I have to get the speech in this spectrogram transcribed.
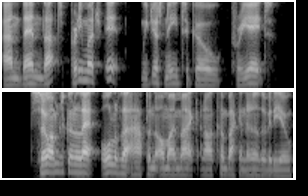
And then that's pretty much it. We just need to go create. So I'm just going to let all of that happen on my Mac and I'll come back in another video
